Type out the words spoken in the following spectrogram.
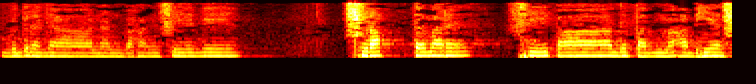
බුදුරජාණන් වහන්සේගේ ශුරක්තවර ශ්‍රී පාද පද්ම අභියස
